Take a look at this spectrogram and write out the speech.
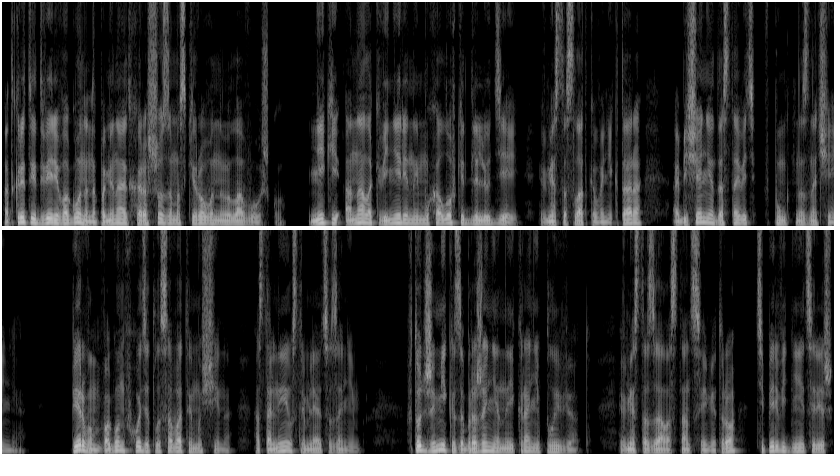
Открытые двери вагона напоминают хорошо замаскированную ловушку. Некий аналог венериной мухоловки для людей. Вместо сладкого нектара — обещание доставить в пункт назначения. Первым в вагон входит лысоватый мужчина. Остальные устремляются за ним. В тот же миг изображение на экране плывет. Вместо зала станции метро теперь виднеется лишь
